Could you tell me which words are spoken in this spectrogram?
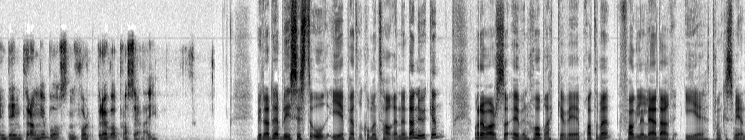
enn den trange båsen folk prøver å plassere deg i. Vil det bli siste ord i P3-kommentarene denne uken. Og det var altså Øyvind Håbrekke vi pratet med, faglig leder i Tankesmien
